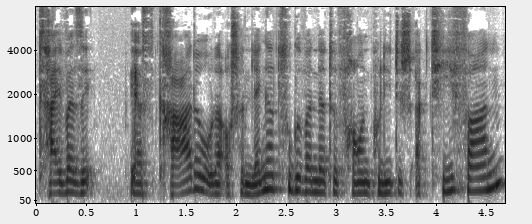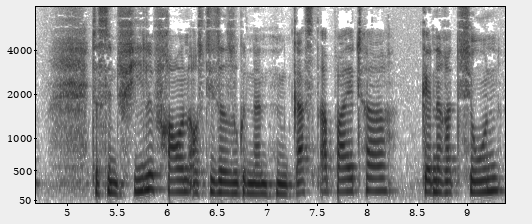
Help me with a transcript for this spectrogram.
teilweise erst gerade oder auch schon länger zugewanderte Frauen politisch aktiv waren. Das sind viele Frauen aus dieser sogenannten Gastarbeiter Generation.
